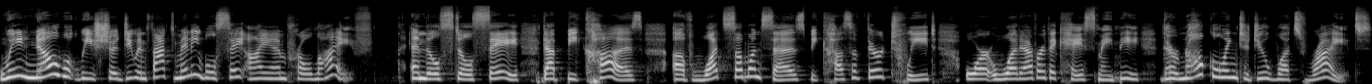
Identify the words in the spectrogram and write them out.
We know what we should do. In fact, many will say, I am pro life. And they'll still say that because of what someone says, because of their tweet, or whatever the case may be, they're not going to do what's right.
